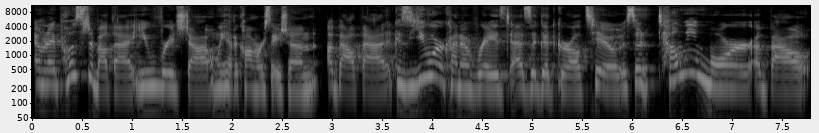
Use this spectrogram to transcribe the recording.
And when I posted about that, you reached out and we had a conversation about that because you were kind of raised as a good girl too. So tell me more about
